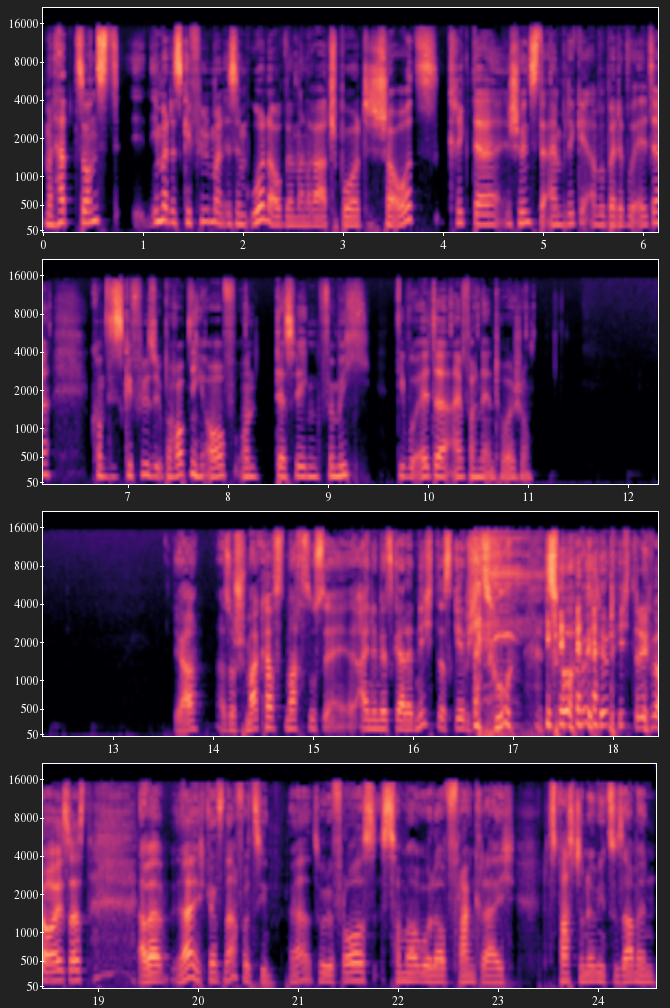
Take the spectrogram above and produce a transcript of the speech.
Man hat sonst immer das Gefühl, man ist im Urlaub, wenn man Radsport schaut, kriegt da schönste Einblicke, aber bei der Vuelta kommt dieses Gefühl so überhaupt nicht auf und deswegen für mich die Vuelta einfach eine Enttäuschung. Ja, also schmackhaft machst du es einem jetzt gerade nicht, das gebe ich zu, so wie du dich drüber äußerst. Aber ja, ich kann es nachvollziehen. Ja, Tour de France, Sommerurlaub, Frankreich, das passt schon irgendwie zusammen.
